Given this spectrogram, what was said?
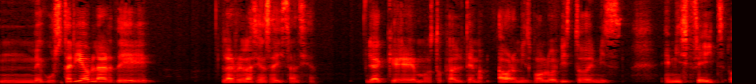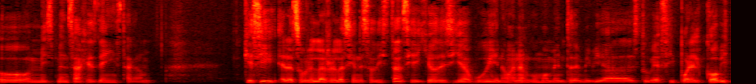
me gustaría hablar de las relaciones a distancia. Ya que hemos tocado el tema. Ahora mismo lo he visto en mis, en mis feeds o en mis mensajes de Instagram que sí, era sobre las relaciones a distancia. Y yo decía, bueno, en algún momento de mi vida estuve así por el COVID.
